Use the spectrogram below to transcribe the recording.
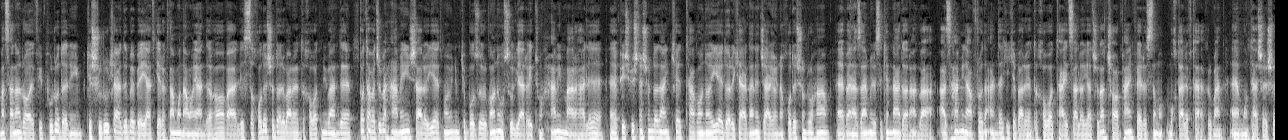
مثلا رائفی پور رو داریم که شروع کرده به بیعت گرفتن با نماینده ها و لیست خودش رو داره برای انتخابات میبنده. با توجه به همه این شرایط ما می‌بینیم که بزرگان اصولگرایی تو همین مرحله پیش پیش نشون دادن که توانایی اداره کردن جریان خودشون رو هم به نظر می‌رسه که ندارن و از همین افراد اندکی که برای انتخابات تایید صلاحیت شدن چهار پنج فهرست مختلف تقریبا منتشر شده.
